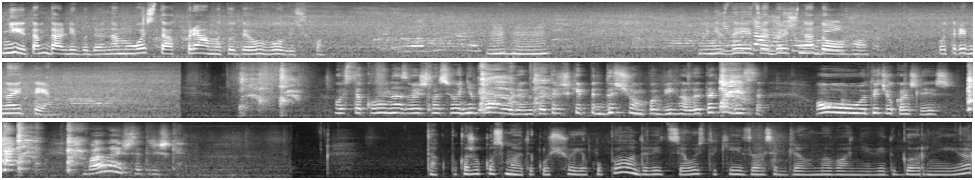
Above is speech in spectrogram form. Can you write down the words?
Ні, там далі буде. Нам ось так, прямо туди у вуличку. Угу. Мені здається, дощ надовго. Потрібно йти. Ось такою у нас вийшла сьогодні прогулянка. Трішки під дощом побігали. Так, Аліса. О, ти чого кашляєш? Балаєшся трішки? Так, покажу косметику, що я купила. Дивіться, ось такий засіб для вмивання від Garnier.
